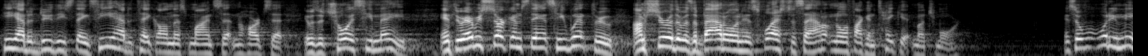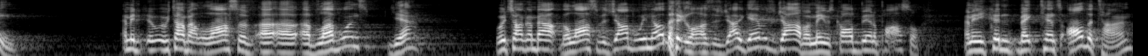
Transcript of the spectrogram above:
He had to do these things. He had to take on this mindset and heart set. It was a choice he made. And through every circumstance he went through, I'm sure there was a battle in his flesh to say, I don't know if I can take it much more. And so, what do you mean? I mean, we talking about loss of, uh, uh, of loved ones? Yeah. We're talking about the loss of his job. We know that he lost his job. He gave his job. I mean, he was called to be an apostle. I mean, he couldn't make tents all the time.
